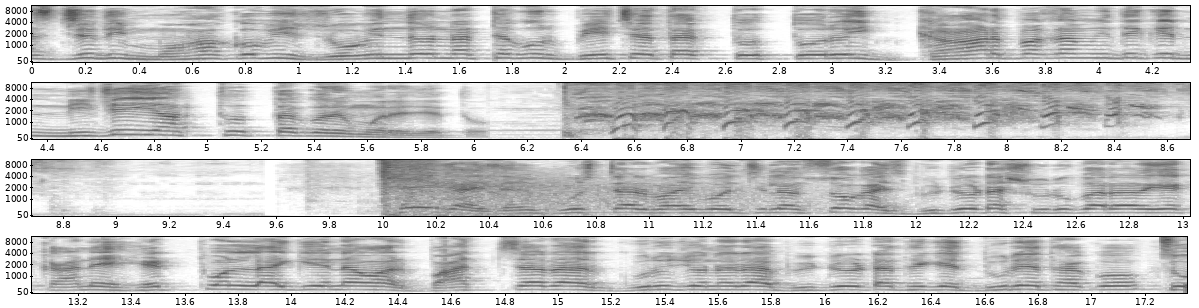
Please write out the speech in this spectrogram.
আজ যদি মহাকবি রবীন্দ্রনাথ ঠাকুর বেঁচে থাকতো, তোর ওই গাঁড় পাকামি দেখে নিজেই আত্মহত্যা করে মরে যেত। হে গাইজ আমি বুস্টার ভাই বলছিলাম। সো গাইজ ভিডিওটা শুরু করার আগে কানে হেডফোন লাগিয়ে নাও আর বাচ্চারা আর গুরুজনেরা ভিডিওটা থেকে দূরে থাকো। সো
